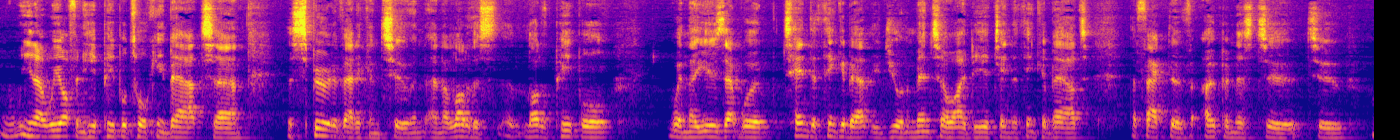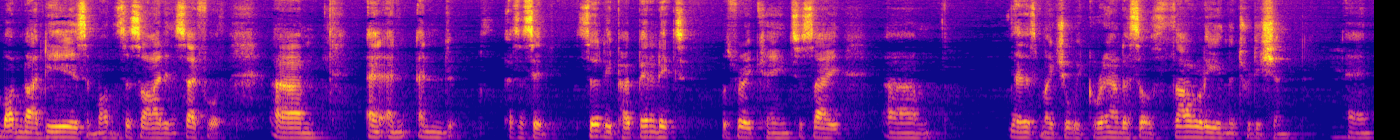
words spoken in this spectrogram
You know, we often hear people talking about uh, the spirit of Vatican II, and, and a lot of this, a lot of people, when they use that word, tend to think about the aggiornamento idea, tend to think about the fact of openness to to modern ideas and modern society and so forth. Um, and, and, and as I said, certainly Pope Benedict was very keen to say, um, let us make sure we ground ourselves thoroughly in the tradition. And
